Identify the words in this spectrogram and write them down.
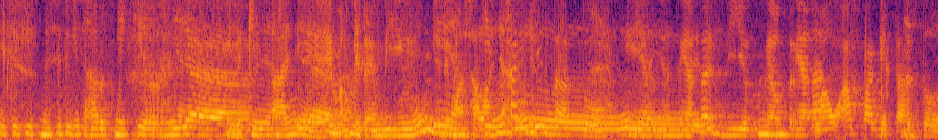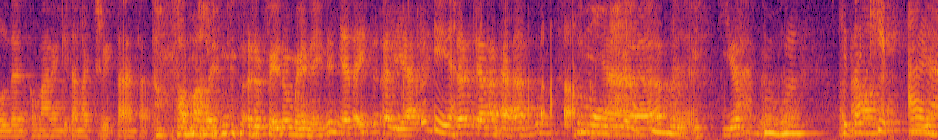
Iya. Itu di situ kita harus mikirnya. Iya. Iya kitanya ya, emang kita yang bingung jadi Iya, masalahnya kan kita tuh. Hmm, Iya ya ternyata jadi- diem, ya, ternyata Mau apa kita? betul dan kemarin kita nggak ceritaan satu sama lain ada fenomena ini ternyata itu kali ya. Iya. Kita secara nggak langsung semoga berpikir bahwa Kita kenapa- keep iya, aja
